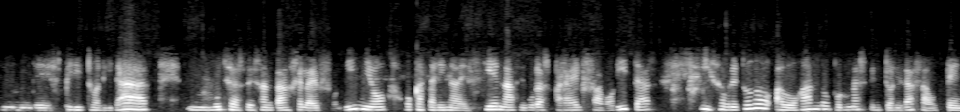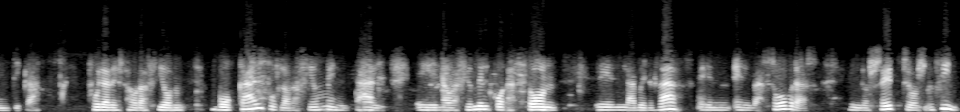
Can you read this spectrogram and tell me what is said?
de espiritualidad, muchas de Santa Ángela de Foligno o Catalina de Siena, figuras para él favoritas, y sobre todo abogando por una espiritualidad auténtica fuera de esa oración vocal, pues la oración mental, eh, la oración del corazón, en la verdad, en, las obras, en los hechos, en fin.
